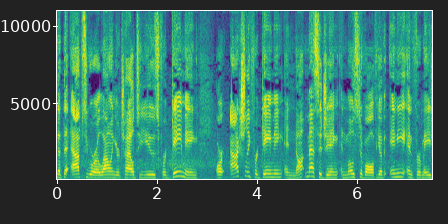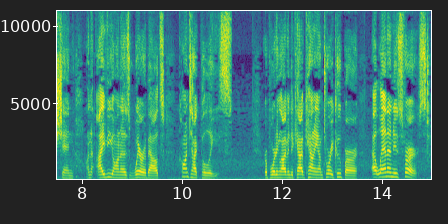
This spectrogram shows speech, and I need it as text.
that the apps you are allowing your child to use for gaming are actually for gaming and not messaging. And most of all, if you have any information on Iviana's whereabouts, contact police. Reporting live in DeKalb County, I'm Tori Cooper, Atlanta News First.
